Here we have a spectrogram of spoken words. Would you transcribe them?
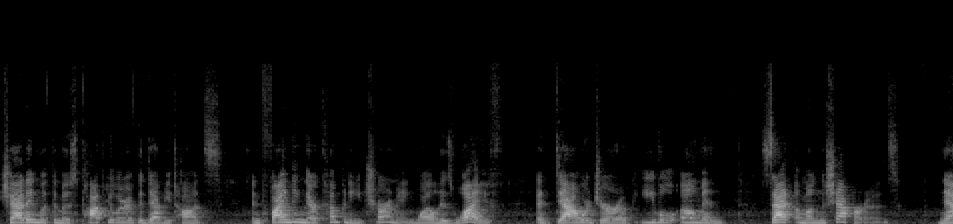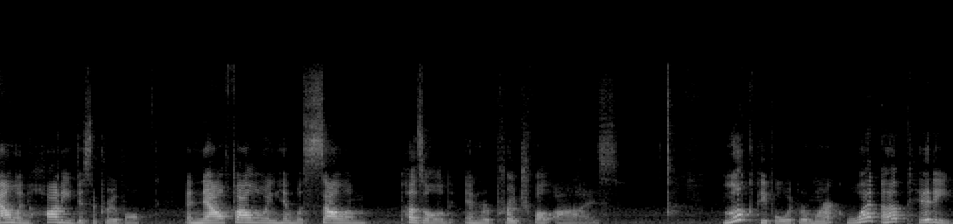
chatting with the most popular of the debutantes, and finding their company charming, while his wife, a dowager of evil omen, sat among the chaperons, now in haughty disapproval, and now following him with solemn, puzzled, and reproachful eyes. Look, people would remark, what a pity!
